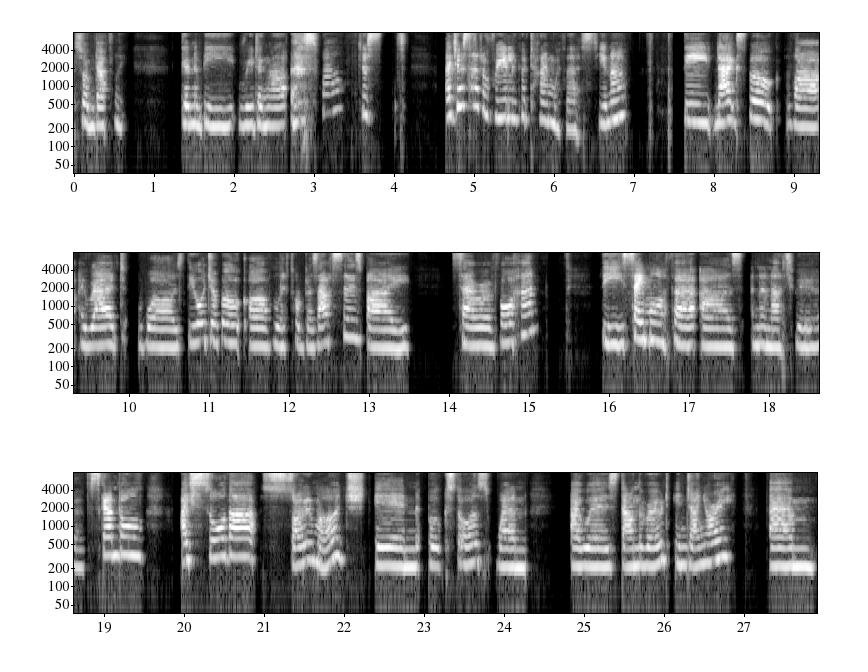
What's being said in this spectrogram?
so I'm definitely going to be reading that as well. Just, I just had a really good time with this, you know? The next book that I read was the audiobook of Little Disasters by Sarah Vaughan, the same author as An Anatomy of Scandal. I saw that so much in bookstores when I was down the road in January. Um,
